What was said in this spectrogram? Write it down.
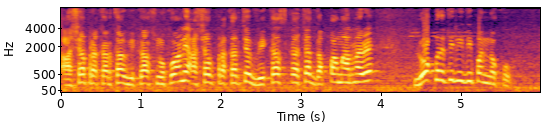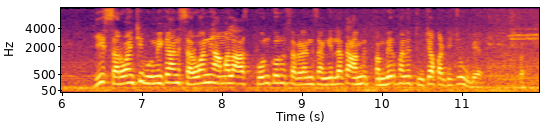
अशा प्रकारचा विकास नको आणि अशा प्रकारच्या विकासकाच्या गप्पा मारणारे लोकप्रतिनिधी पण नको. ही सर्वांची भूमिका आणि सर्वांनी आम्हाला आज फोन करून सगळ्यांनी सांगितलं का आम्ही खंबीरपणे तुमच्या पाठीशी उभे आहेत.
